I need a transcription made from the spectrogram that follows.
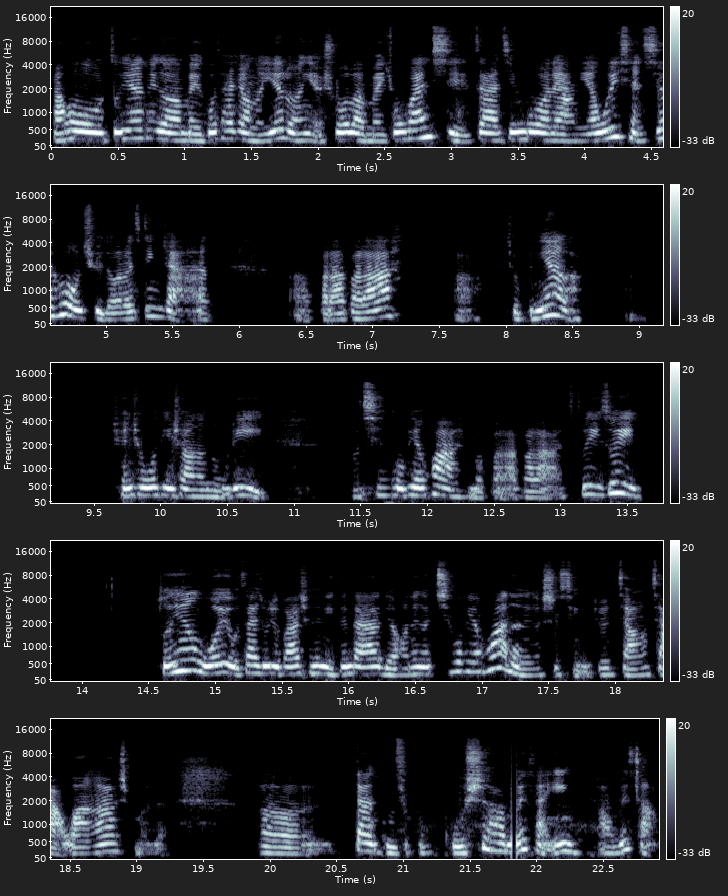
然后昨天那个美国财长的耶伦也说了，美中关系在经过两年危险期后取得了进展啊，巴拉巴拉啊，就不念了。全球问题上的努力，气候变化，什么巴拉巴拉，所以所以昨天我有在九九八群里跟大家聊那个气候变化的那个事情，就讲甲烷啊什么的，呃，但股市股股市哈没反应啊，没涨。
